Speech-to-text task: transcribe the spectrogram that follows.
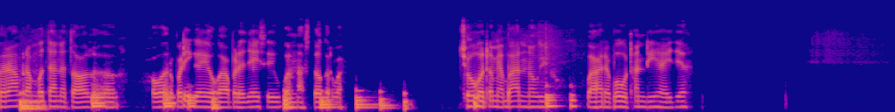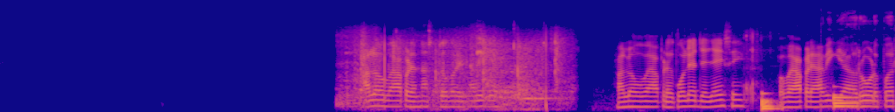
રામ રામ બધાને તો હાલ ખબર પડી ગઈ, હવે આપણે જઈશું ઉપર નાસ્તો કરવા. જોવો તમે બહાર ન વ્યૂ બહાર બહુ ઠંડી આવી છે. હાલો, હવે આપણે નાસ્તો કરીને આવી ગયા. હાલો, હવે આપણે કોલેજે જઈશું. હવે આપણે આવી ગયા રોડ પર.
